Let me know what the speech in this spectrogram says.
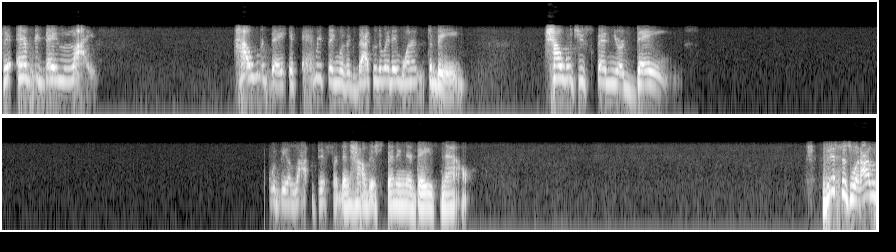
their everyday life, how would they, if everything was exactly the way they wanted it to be, how would you spend your days? It would be a lot different than how they're spending their days now. This is what I'm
